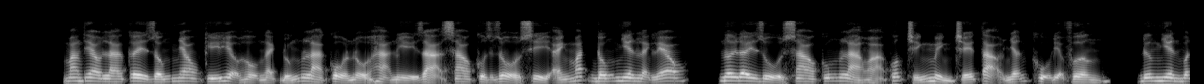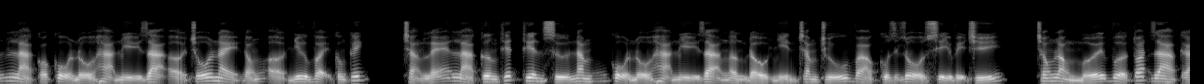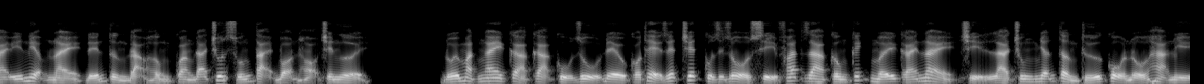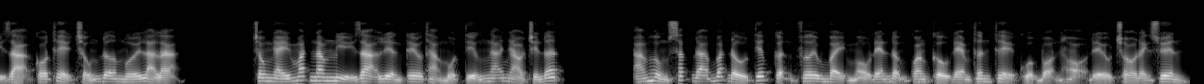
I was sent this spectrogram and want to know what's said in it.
mang theo lá cây giống nhau ký hiệu hậu ngạch đúng là cổ nổ hạ nỉ dạ sao cột rổ xỉ ánh mắt đ ỗ n g nhiên lạnh lẽo, nơi đây dù sao cũng là hỏa quốc chính mình chế tạo nhẫn cụ địa phương, đương nhiên vẫn là có cổ nổ hạ nỉ dạ ở chỗ này đóng ở như vậy công kích, chẳng lẽ là cương thiết thiên sứ năm cổ nổ hạ nỉ dạ ngẩng đầu nhìn chăm chú vào cột rổ xỉ vị trí, trong lòng mới vừa toát ra cái ý niệm này đến từng đạo hồng quang đã chút xuống tại bọn họ trên người đối mặt ngay cả cả cụ rủ đều có thể giết chết cô dì dỗ xỉ phát ra công kích mấy cái này chỉ là trung nhẫn tầng thứ cổ nổ hạ nỉ dạ có thể chống đỡ mới là lạ. Trong nháy mắt năm nỉ dạ liền kêu thảm một tiếng ngã nhào trên đất. Ám hồng sắc đã bắt đầu tiếp cận phơi bảy màu đen đậm quang cầu đem thân thể của bọn họ đều cho đánh xuyên.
